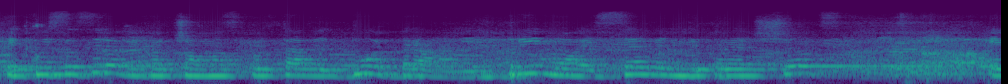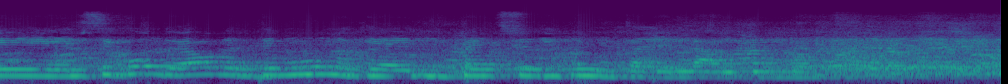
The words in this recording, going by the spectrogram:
e questa sera vi facciamo ascoltare due brani, il primo è Seven Depressions e il secondo è Over the Moon che è il pezzo di punta dell'album.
